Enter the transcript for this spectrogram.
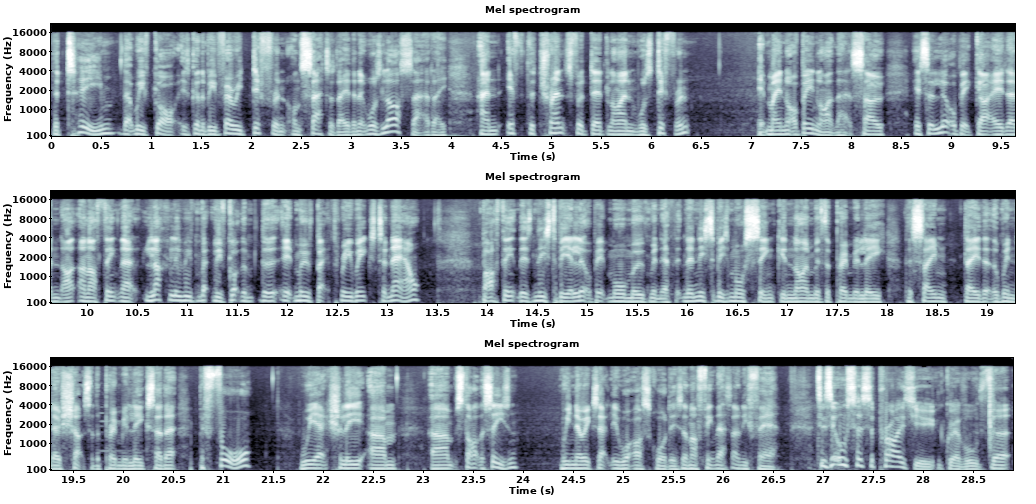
the team that we've got is going to be very different on Saturday than it was last Saturday. And if the transfer deadline was different it may not have been like that. So it's a little bit gutted, and I, and I think that luckily we've we've got the, the it moved back three weeks to now, but I think there needs to be a little bit more movement. There needs to be more sync in line with the Premier League the same day that the window shuts at the Premier League, so that before we actually um, um, start the season, we know exactly what our squad is, and I think that's only fair. Does it also surprise you, Greville, that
